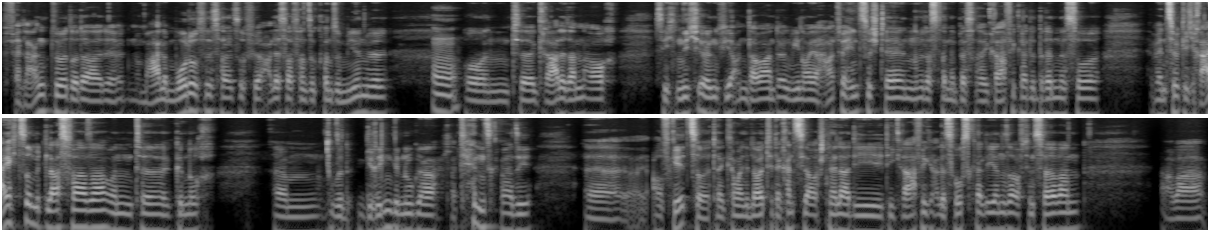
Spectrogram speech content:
verlangt wird oder der normale Modus ist halt so für alles, was man so konsumieren will. Mhm. Und äh, gerade dann auch sich nicht irgendwie andauernd irgendwie neue Hardware hinzustellen, nur dass da eine bessere Grafikkarte drin ist, so, wenn es wirklich reicht, so mit Glasfaser und äh, genug, ähm, also gering genuger Latenz quasi, äh, auf geht's so. Dann kann man die Leute, dann kannst du ja auch schneller die, die Grafik alles hochskalieren, so auf den Servern. Aber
